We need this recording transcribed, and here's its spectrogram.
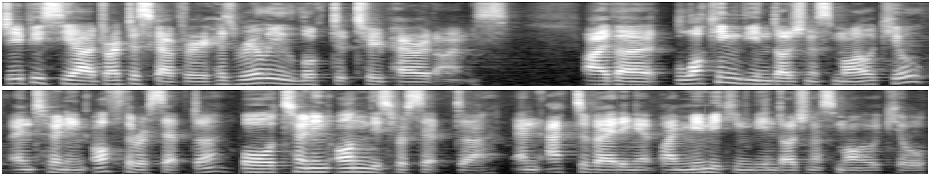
GPCR drug discovery has really looked at two paradigms. Either blocking the endogenous molecule and turning off the receptor, or turning on this receptor and activating it by mimicking the endogenous molecule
